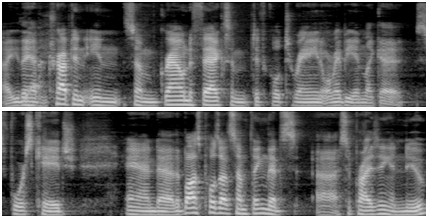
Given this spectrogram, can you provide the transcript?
Uh, they have them trapped in, in some ground effects, some difficult terrain, or maybe in like a force cage. And uh, the boss pulls out something that's uh, surprising and new.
